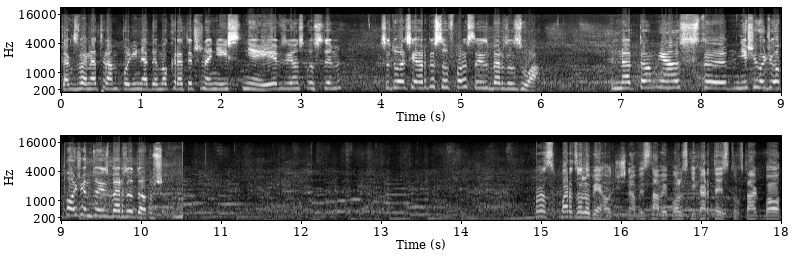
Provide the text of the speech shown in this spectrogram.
tak zwana trampolina demokratyczna nie istnieje, w związku z tym sytuacja artystów w Polsce jest bardzo zła. Natomiast e, jeśli chodzi o poziom, to jest bardzo dobrze. Bardzo, lubię chodzić na wystawy polskich artystów, tak, bo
